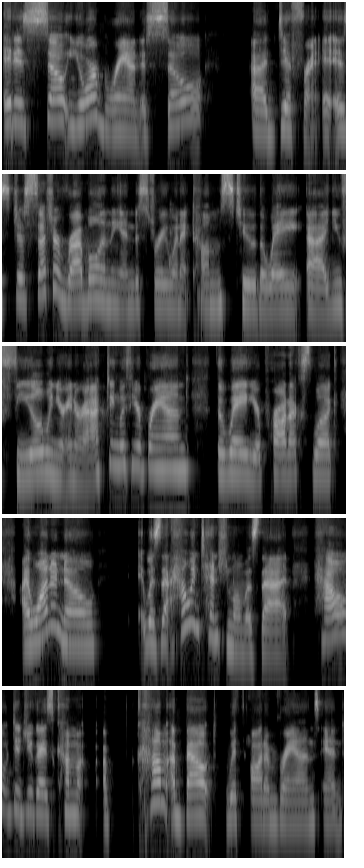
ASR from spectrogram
it is so your brand is so uh, different. It is just such a rebel in the industry when it comes to the way uh, you feel when you're interacting with your brand, the way your products look. I want to know eh, was that how intentional was that? How did you guys come uh, come about with Autumn Brands and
